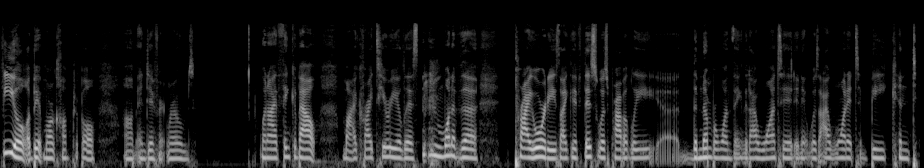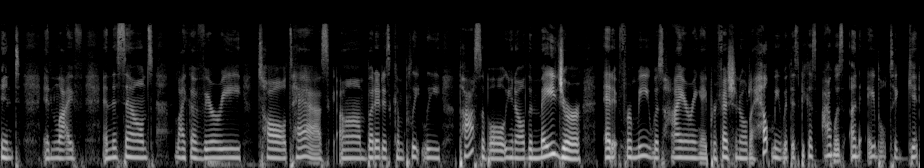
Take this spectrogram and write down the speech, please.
feel a bit more comfortable um, in different rooms when I think about my criteria list, one of the priorities, like if this was probably uh, the number one thing that I wanted, and it was I wanted to be content in life. And this sounds like a very tall task, um, but it is completely possible. You know, the major edit for me was hiring a professional to help me with this because I was unable to get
